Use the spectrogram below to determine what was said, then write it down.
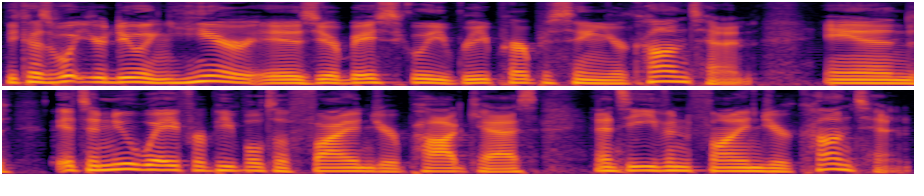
Because what you're doing here is you're basically repurposing your content. And it's a new way for people to find your podcast and to even find your content.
